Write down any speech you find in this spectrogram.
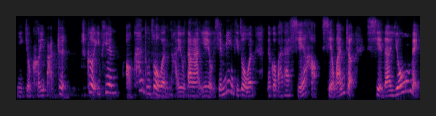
你就可以把这各一篇啊看图作文，还有当然也有一些命题作文，能够把它写好、写完整、写的优美，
